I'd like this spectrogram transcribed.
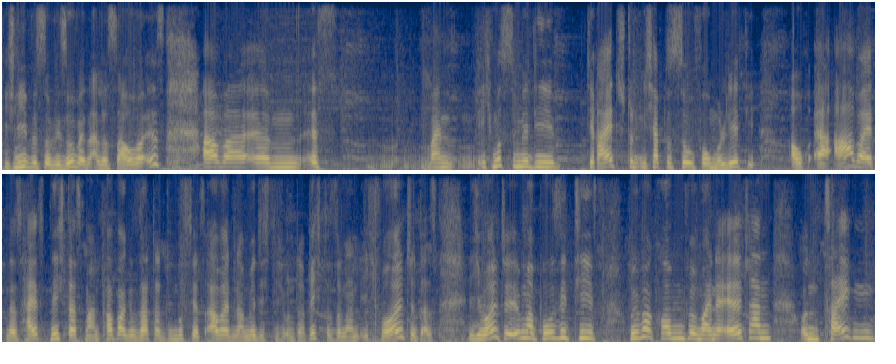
ich liebe es sowieso, wenn alles sauber ist, aber ähm, es, mein, ich musste mir die die Reitstunden, ich habe das so formuliert, die auch erarbeiten. Das heißt nicht, dass mein Papa gesagt hat, du musst jetzt arbeiten, damit ich dich unterrichte, sondern ich wollte das. Ich wollte immer positiv rüberkommen für meine Eltern und zeigen,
